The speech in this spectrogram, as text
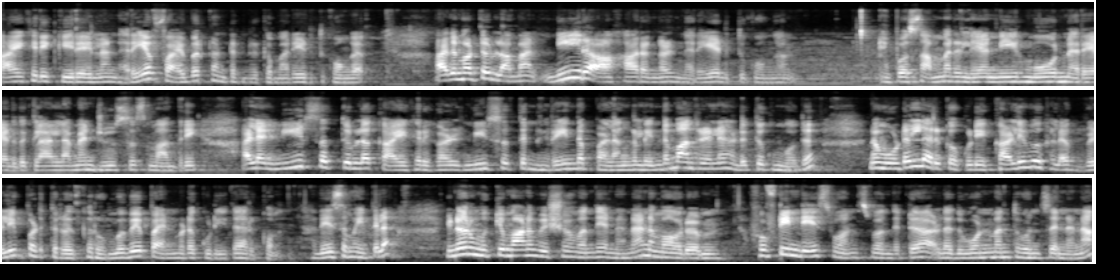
காய்கறி கீரையெல்லாம் நிறைய ஃபைபர் கண்டென்ட் இருக்க மாதிரி எடுத்துக்கோங்க. அது மட்டும் இல்லாமல் நீர் ஆகாரங்கள் நிறைய எடுத்துக்கோங்க. இப்போ சம்மர் இல்லையா? நீர் மோர் நிறைய எடுத்துக்கலாம். லெமன் ஜூஸஸ் மாதிரி. அல்ல நீர் சத்துள்ள காய்கறிகள் நீர் சத்து நிறைந்த பழங்கள் இந்த மாதிரியெல்லாம் எடுத்துக்கும் போது நம்ம உடலில் இருக்கக்கூடிய கழிவுகளை வெளிப்படுத்துறதுக்கு ரொம்பவே பயன்படக்கூடியதாக இருக்கும். அதே சமயத்தில் இன்னொரு முக்கியமான விஷயம் வந்து என்னென்னா நம்ம ஒரு ஃபிஃப்டீன் டேஸ் ஒன்ஸ் வந்துட்டு அல்லது ஒன் மந்த் ஒன்ஸ் என்னென்னா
